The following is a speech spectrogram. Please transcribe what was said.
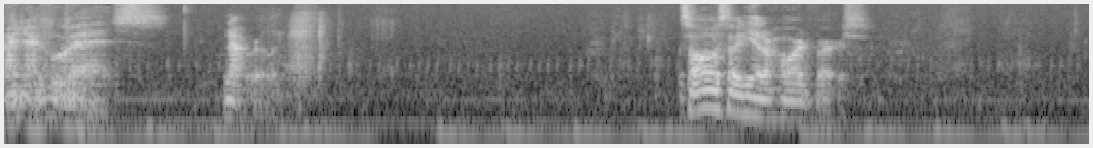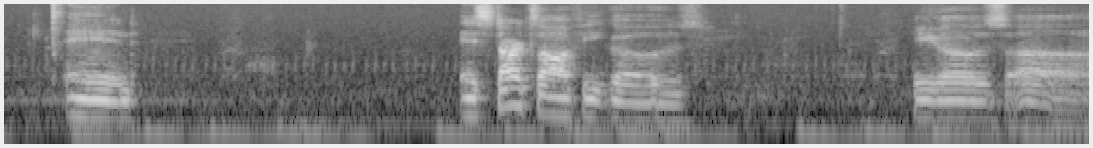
I digress. Not really. So I always thought he had a hard verse. And it starts off, he goes, he goes, uh,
